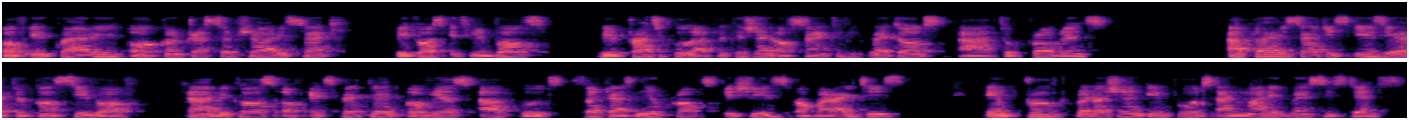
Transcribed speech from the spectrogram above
of inquiry or contraceptual research because it involves the practical application of scientific methods uh, to problems. Applied research is easier to conceive of uh, because of expected obvious outputs such as new crop species or varieties, improved production inputs and management systems.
